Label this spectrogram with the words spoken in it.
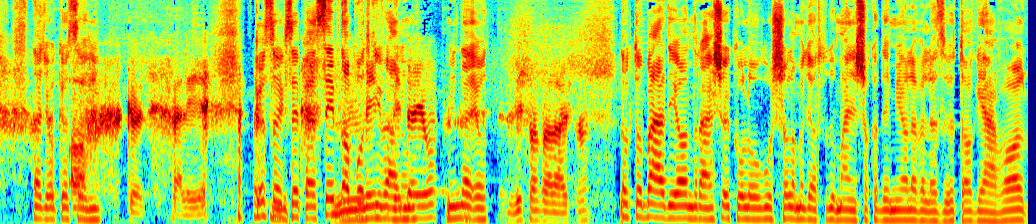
nagyon köszönjük. A köz felé. Köszönjük szépen, szép napot kívánunk. Minden jót. Minden jót. Dr. Báldi András ökológussal, a Magyar Tudományos Akadémia levelező tagjával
